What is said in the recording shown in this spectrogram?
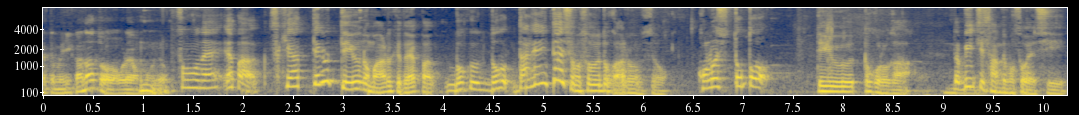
えてもいいかなと俺は思うよ。そのね、やっぱ付き合ってるっていうのもあるけど、やっぱ僕、ど、誰に対してもそういうとこあるんですよ。この人とっていうところが、ビッチさんでもそうやし、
